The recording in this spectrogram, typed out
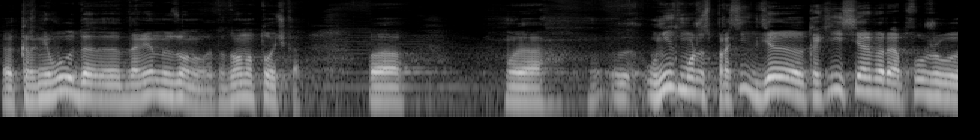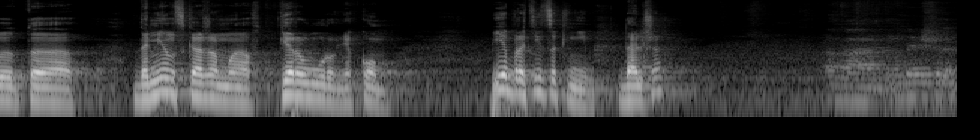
корневую доменную зону, это зона точка. Э, у них можно спросить, где, какие серверы обслуживают э, домен, скажем, первого уровня ком, и обратиться к ним. Дальше. А, ну, дальше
